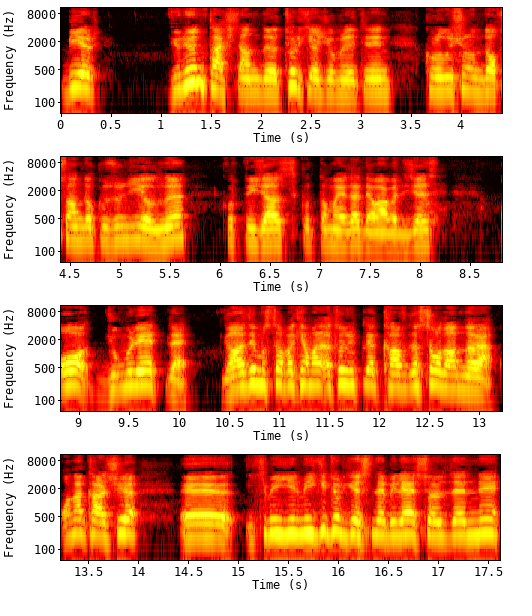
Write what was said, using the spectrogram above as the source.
bir günün taşlandığı Türkiye Cumhuriyeti'nin kuruluşunun 99. yılını kutlayacağız, kutlamaya da devam edeceğiz. O Cumhuriyetle, Gazi Mustafa Kemal Atatürk'le kavgası olanlara, ona karşı e, 2022 Türkiye'sinde bile sözlerini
